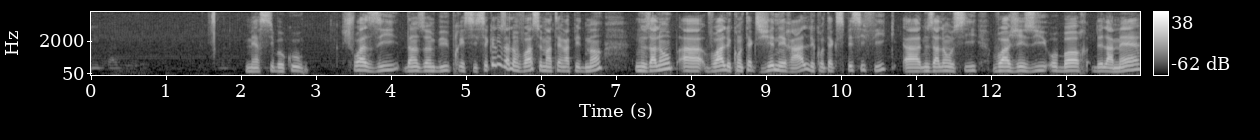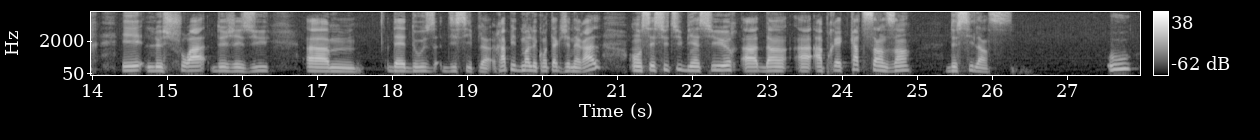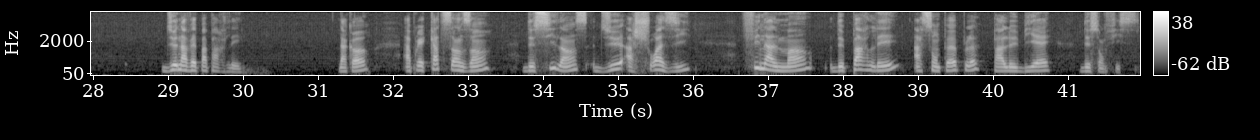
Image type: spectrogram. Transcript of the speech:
livra Jésus. Merci beaucoup. Choisi dans un but précis. Ce que nous allons voir ce matin rapidement, nous allons euh, voir le contexte général, le contexte spécifique. Euh, nous allons aussi voir Jésus au bord de la mer et le choix de Jésus euh, des douze disciples. Rapidement, le contexte général. On se situe bien sûr après 400 ans de silence où Dieu n'avait pas parlé. D'accord? Après 400 ans de silence, Dieu a choisi finalement de parler à son peuple par le biais de son Fils.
